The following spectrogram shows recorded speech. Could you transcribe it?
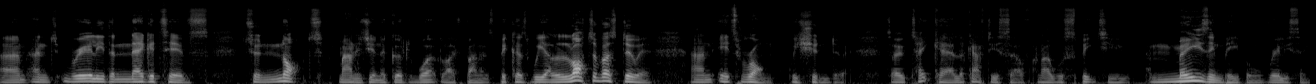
um, and really the negatives to not managing a good work life balance because we a lot of us do it and it's wrong. We shouldn't do it. So take care look after yourself and i will speak to you amazing people really soon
